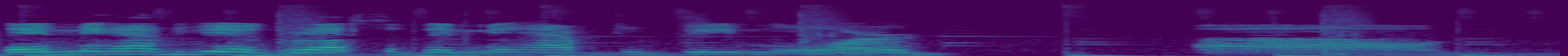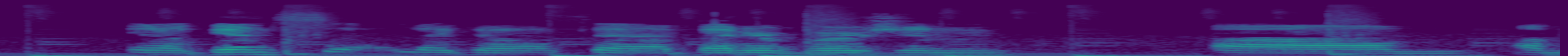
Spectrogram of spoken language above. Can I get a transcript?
they may have to be aggressive. They may have to be more, um, you know, against like a, a better version um, of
